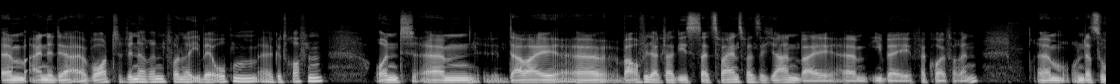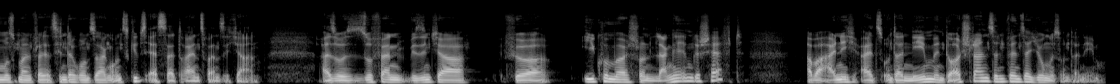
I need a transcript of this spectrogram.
ähm, eine der Award-Winnerinnen von der eBay Open äh, getroffen und ähm, dabei äh, war auch wieder klar, die ist seit 22 Jahren bei ähm, eBay Verkäuferin. Ähm, und dazu muss man vielleicht als Hintergrund sagen, uns gibt es erst seit 23 Jahren. Also insofern, wir sind ja für E-Commerce schon lange im Geschäft, aber eigentlich als Unternehmen in Deutschland sind wir ein sehr junges Unternehmen.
